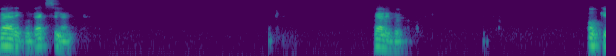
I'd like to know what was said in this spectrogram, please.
very good excellent very good okay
